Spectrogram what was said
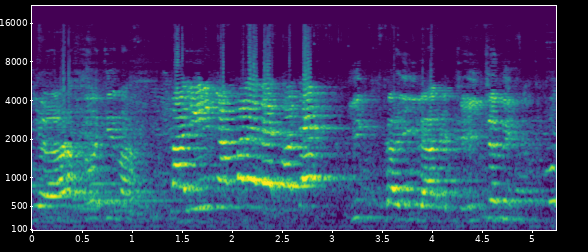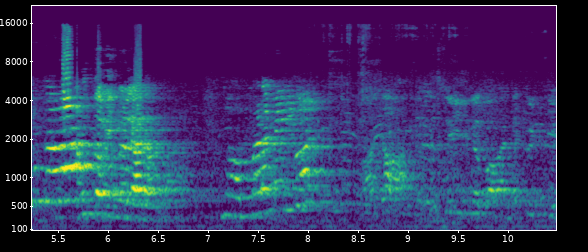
Yeah. കളിയിലാണ് ജയിച്ചത്. പിന്നലാരോ നമ്മളെ മെയ്യുവാൻ അതാ സൈനബാനെ കിട്ടിയ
